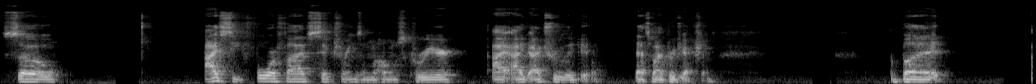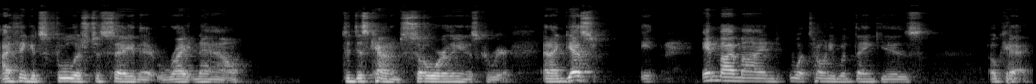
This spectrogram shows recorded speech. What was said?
So I see four, five, six rings in Mahomes' career. I, I, I truly do. That's my projection. But I think it's foolish to say that right now to discount him so early in his career. And I guess in my mind, what Tony would think is okay,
